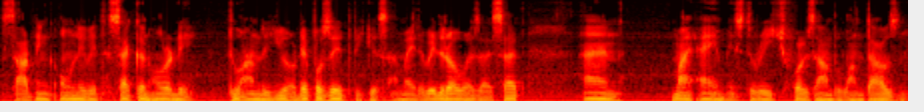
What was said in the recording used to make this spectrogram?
starting only with second already 200 euro deposit because I made a withdrawal as I said and my aim is to reach for example 1000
